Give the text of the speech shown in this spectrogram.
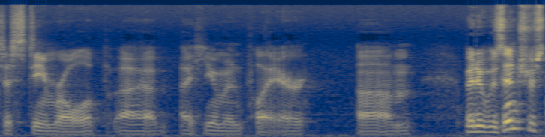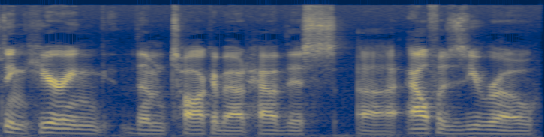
to steamroll a, a, human player. Um, But it was interesting hearing them talk about how this uh, Alpha Zero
